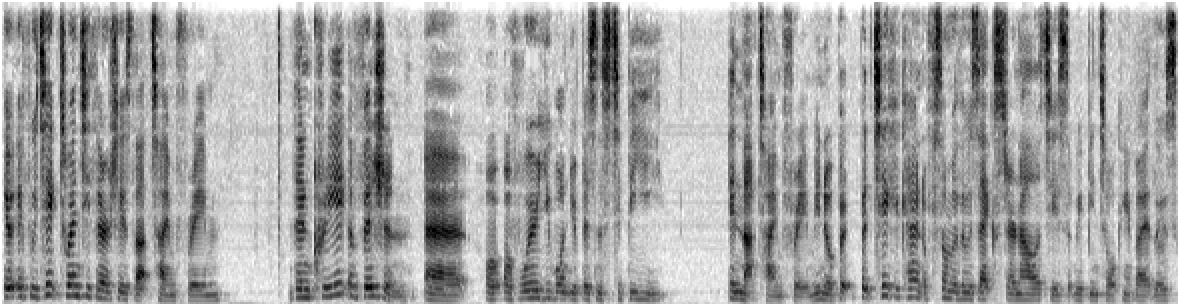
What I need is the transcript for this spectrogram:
if we take 2030 as that time frame then create a vision uh, of where you want your business to be in that time frame you know but but take account of some of those externalities that we've been talking about those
